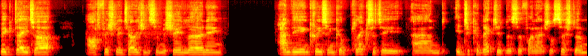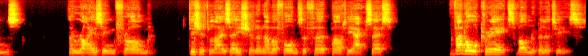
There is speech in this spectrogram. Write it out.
big data, artificial intelligence and machine learning, and the increasing complexity and interconnectedness of financial systems arising from digitalization and other forms of third party access, that all creates vulnerabilities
